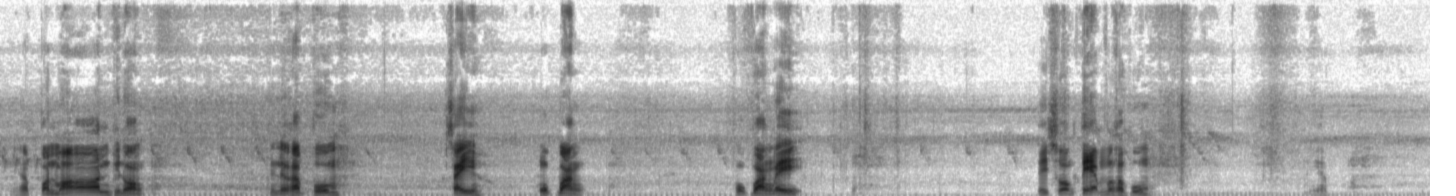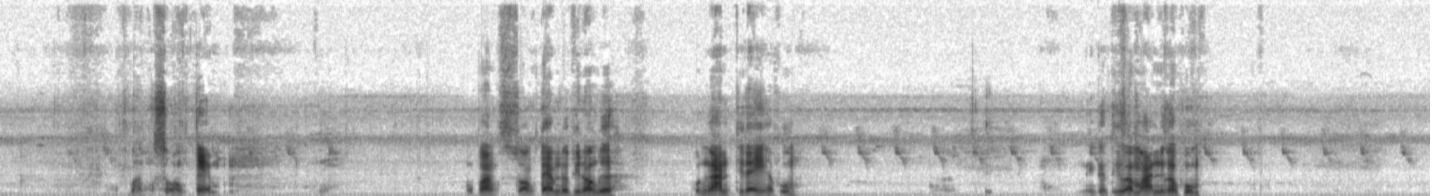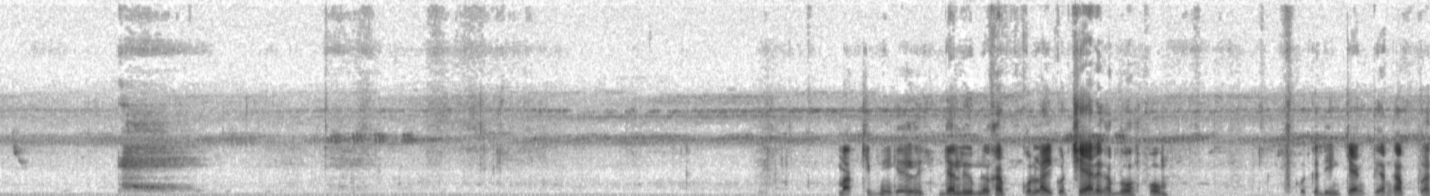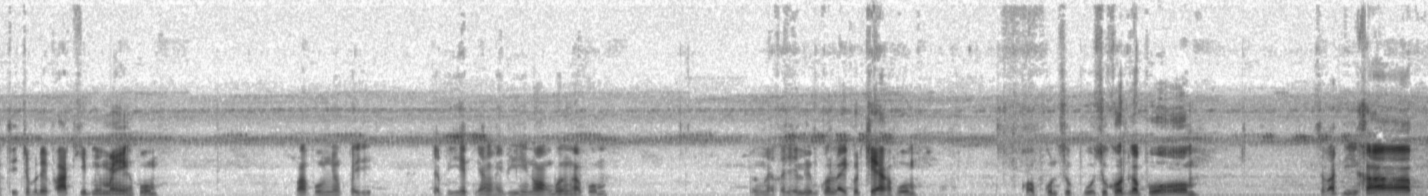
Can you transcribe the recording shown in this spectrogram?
นี่ครับปอนมอนพี่น้องนี่แหละครับผม ใส่หกบัง หกบังได้ ได้สองแต้มนะครับผมนี่ครับหกบังสองแต้มหกบังสองแต้มเด้อพี่น้องเด้อผลงานที่ใดครับผมนี่ก็ถือว่ามันนะครับผม มักคลิปนี้ก็อย่าลืมนะครับ กดไลค์กดแชร์ด้วยครับด้วยผม กดกระดิ่งแจ้งเตือนครับ เพื่อที่จะไม่ได้พลาดคลิปใหม่ๆครับผม ว่าผมยังไปจะไปเฮ็ดยังให้พี่น้องเบิ้งครับผมเบิ้งแล้วก็อย่าลืมกดไลค์กดแชร์ครับผม ขอบคุณสุขูสุขคนครับผม สวัสดีครับ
